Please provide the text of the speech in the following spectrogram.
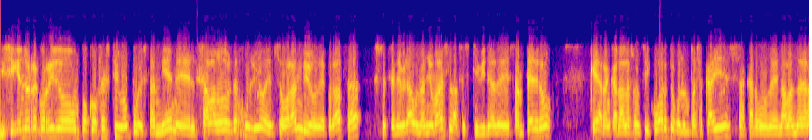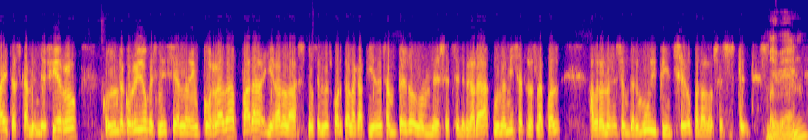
Y siguiendo el recorrido un poco festivo, pues también el sábado 2 de julio en Sograndio de Proaza se celebra un año más la festividad de San Pedro, que arrancará a las once y cuarto con un pasacalles a cargo de la banda de gaitas Camino de Fierro, con un recorrido que se inicia en la encorrada para llegar a las doce menos cuarto a la capilla de San Pedro, donde se celebrará una misa, tras la cual habrá una sesión bermú y pincheo para los asistentes. Muy bien.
